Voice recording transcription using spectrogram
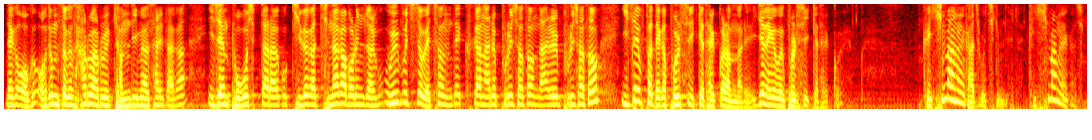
내가 어둠 속에서 하루하루를 견디며 살다가 이젠 보고 싶다라고 기회가 지나가 버린 줄 알고 울부짖어 외쳤는데 그가 나를 부르셔서 나를 부르셔서 이제부터 내가 볼 수 있게 될 거란 말이에요. 이제 내가 볼 수 있게 될 거예요. 그 희망을 가지고 지금 얘기해. 그 희망을 가지고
